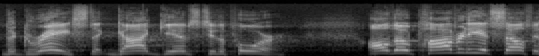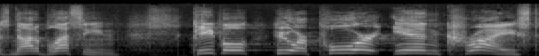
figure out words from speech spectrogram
the grace that God gives to the poor. Although poverty itself is not a blessing, people who are poor in Christ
